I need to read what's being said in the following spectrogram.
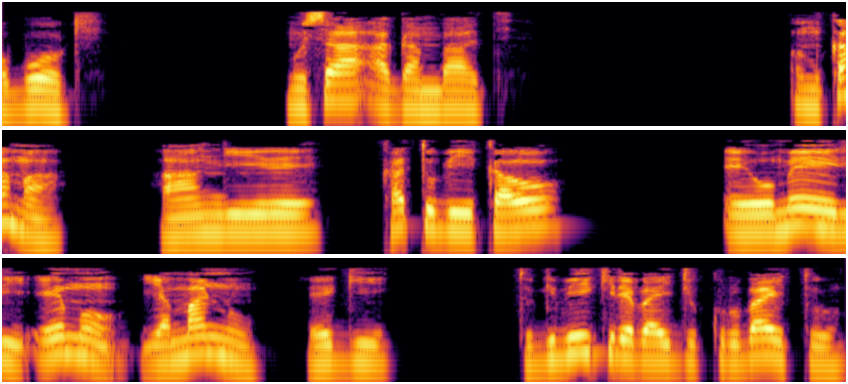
obwoki. Musa agambati Omkama angire katubikao eomeri emo yamanu egi. Tugibikire bayijukuru baitu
